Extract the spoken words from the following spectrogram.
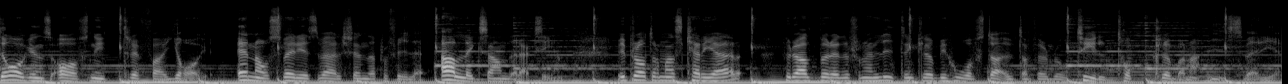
dagens avsnitt träffar jag en av Sveriges välkända profiler, Alexander Axén. Vi pratar om hans karriär, hur allt började från en liten klubb i Hovsta utanför Örebro till toppklubbarna i Sverige.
